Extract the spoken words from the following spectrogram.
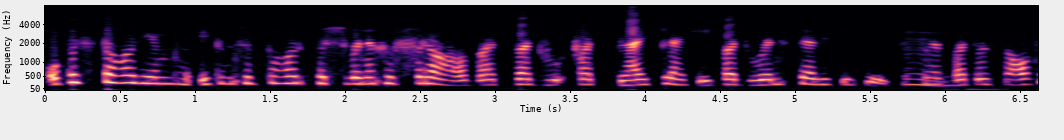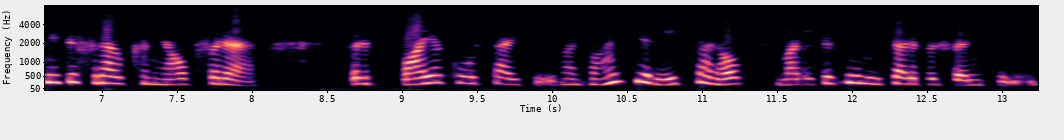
op 'n stadium het ons 'n paar persone gevra wat wat wat blyplek het, wat woonstelletjies het, mm. wat ons dalk net 'n vrou kan help vir 'n vir baie kort tyd nie, want baie keer het sy hulp, maar dit is nie in dieselfde provinsie nie.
